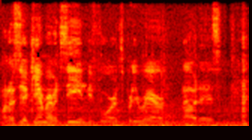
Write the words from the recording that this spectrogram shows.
When I see a camera I haven't seen before, it's pretty rare nowadays.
